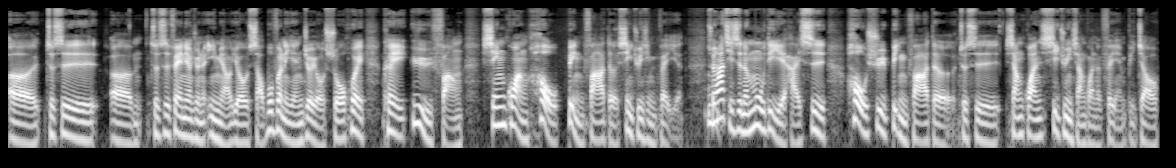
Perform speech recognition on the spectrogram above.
呃，就是呃，就是肺炎链球菌的疫苗，有少部分的研究有说会可以预防新冠后并发的细菌性肺炎，所以它其实的目的也还是后续并发的，就是相关细菌相关的肺炎比较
